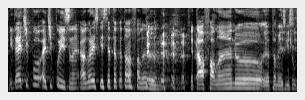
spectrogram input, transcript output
Então é tipo, é tipo isso, né? Agora eu esqueci até o que eu tava falando. Você tava falando. Eu também esqueci. Que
